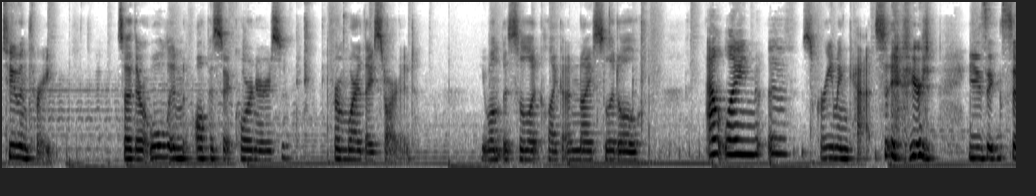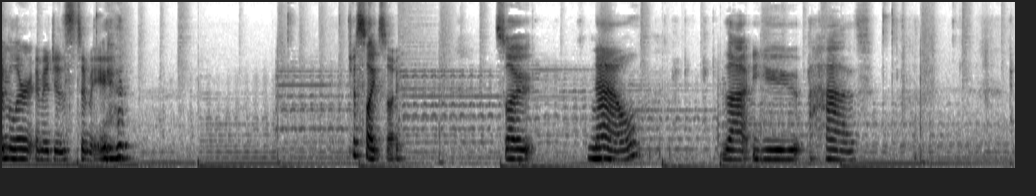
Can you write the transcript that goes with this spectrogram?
two and three. So they're all in opposite corners from where they started. You want this to look like a nice little outline of screaming cats if you're using similar images to me. Just like so. So now that you have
